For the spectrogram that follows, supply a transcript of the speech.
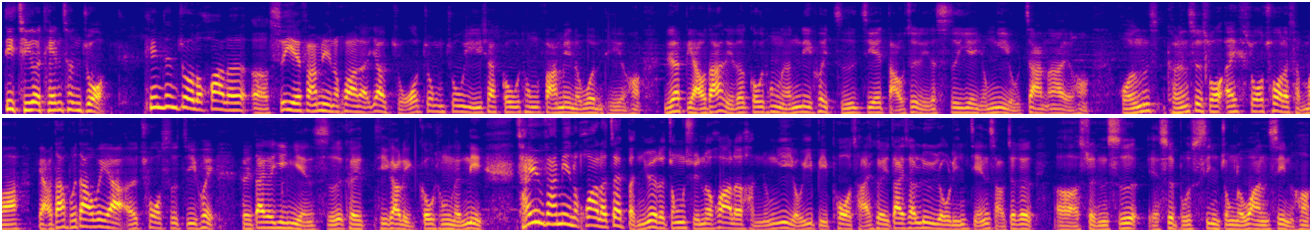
第七个天秤座。天秤座的话呢，呃，事业方面的话呢，要着重注意一下沟通方面的问题哈。你的表达，你的沟通能力会直接导致你的事业容易有障碍哈。可能可能是说，哎，说错了什么，表达不到位啊，而错失机会，可以带个鹰眼石，可以提高你沟通能力。财运方面的话呢，在本月的中旬的话呢，很容易有一笔破财，可以带上绿幽灵，减少这个呃损失，也是不幸中的万幸哈。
